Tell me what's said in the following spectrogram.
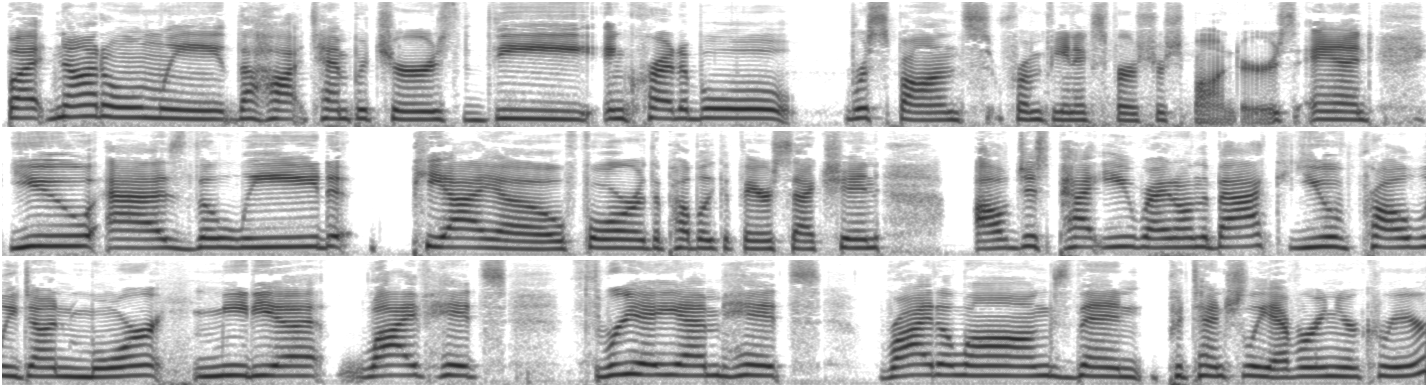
but not only the hot temperatures, the incredible response from Phoenix first responders. And you, as the lead PIO for the public affairs section, I'll just pat you right on the back. You have probably done more media live hits, 3 a.m. hits, ride alongs than potentially ever in your career.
